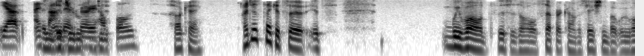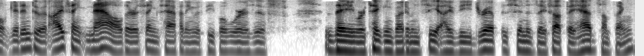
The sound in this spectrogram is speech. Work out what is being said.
Yep, I and found it you, very did, helpful. Okay, I just think it's a it's. We won't. This is a whole separate conversation, but we won't get into it. I think now there are things happening with people, whereas if they were taking vitamin C IV drip as soon as they thought they had something.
